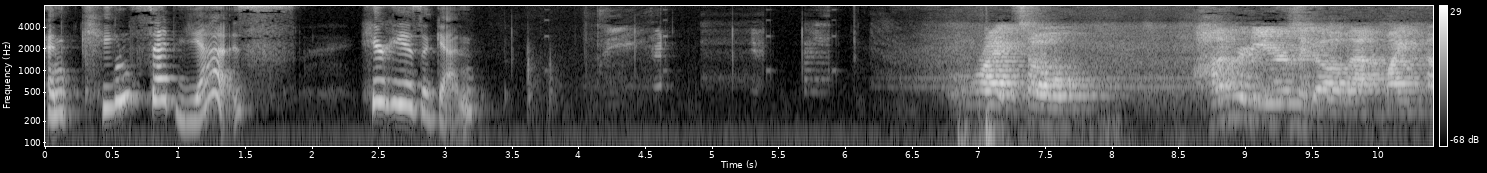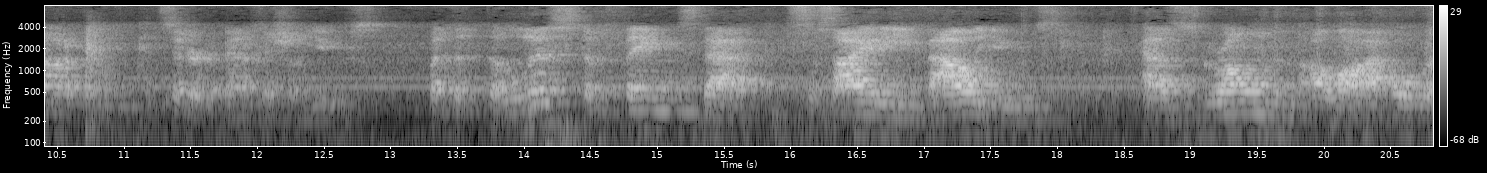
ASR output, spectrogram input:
and Keen said yes. Here he is again. Right, so 100 years ago, that might not have been considered a beneficial use. But the, the list of things that society values has grown a lot over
